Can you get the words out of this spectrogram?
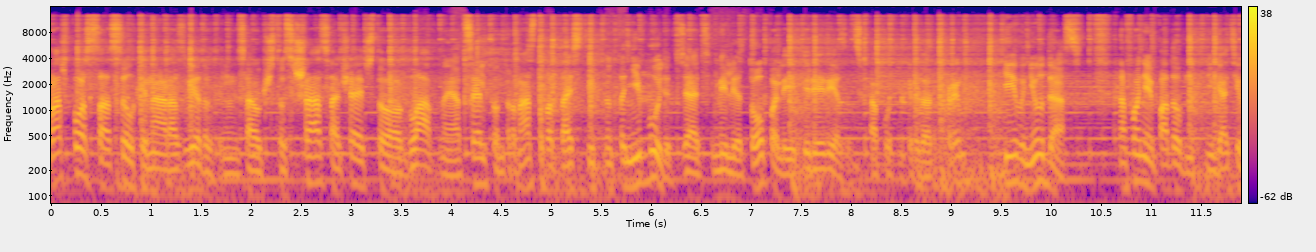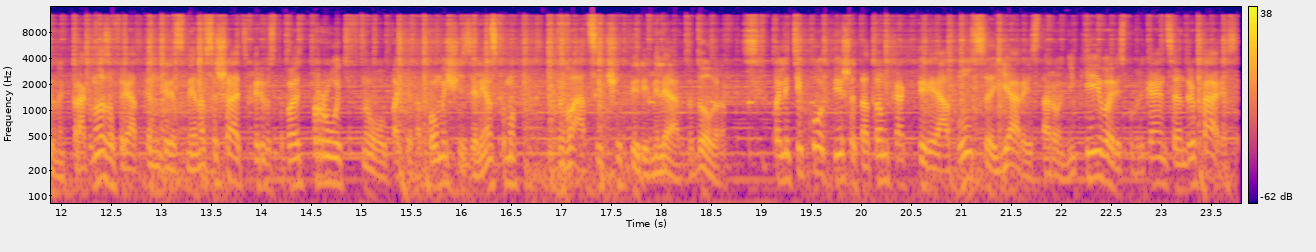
Ваш пост со ссылкой на разведывательное сообщество США сообщает, что главная цель контрнаступа достигнута не будет. Взять Мелитополь и перерезать сухопутный коридор в Крым Киеву не удастся. На фоне подобных негативных прогнозов ряд конгрессменов США теперь выступают против нового пакета помощи Зеленскому 24 миллиарда долларов. Политико пишет о том, как переобулся ярый сторонник Киева республиканец Эндрю Харрис.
